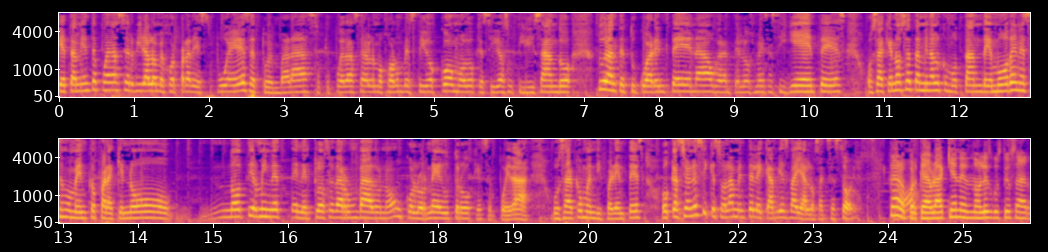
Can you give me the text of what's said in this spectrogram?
que también te pueda servir a lo mejor para después de tu embarazo, que pueda ser a lo mejor un vestido cómodo que sigas utilizando durante tu cuarentena o durante los meses siguientes, o sea, que no sea también algo como tan de moda en ese momento para que no no termine en el closet arrumbado, ¿no? Un color neutro que se pueda usar como en diferentes ocasiones y que solamente le cambies, vaya, los accesorios. Claro, porque habrá quienes no les guste usar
